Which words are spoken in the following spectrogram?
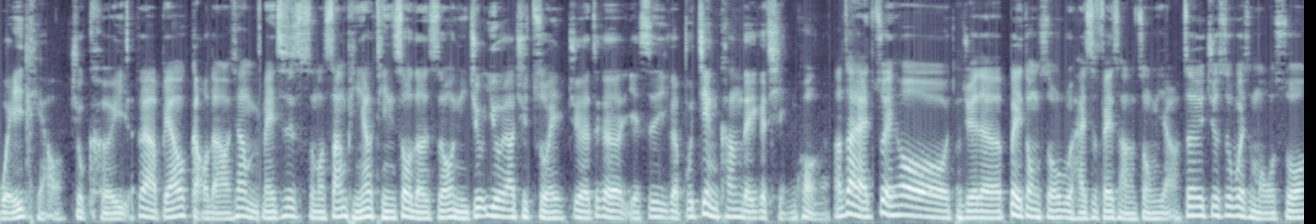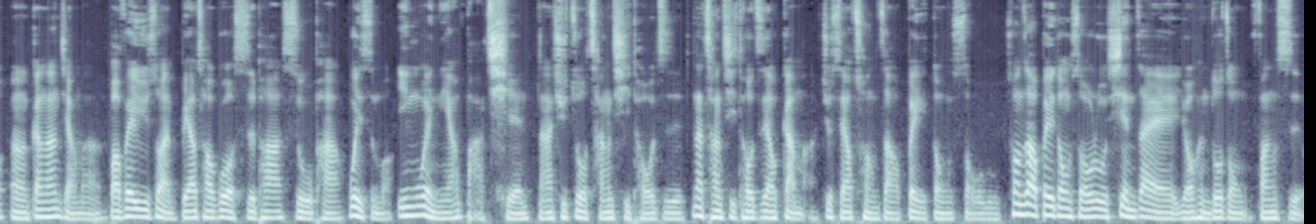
微调就可以了。对啊，不要搞得好像每次什么商品要停售的时候，你就又要去追，觉得这个也是一个不健康的一个情况了。然后再来，最后我觉得被动收入还是非常的重要，这就是为什么我说，嗯，刚刚讲嘛，保费预算不要超过十趴、十五趴。为什么？因为你要把钱拿去做长期投资，那长期投资要干嘛？就是要创造被动收入。创造被动收入，现在有很多种方式。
